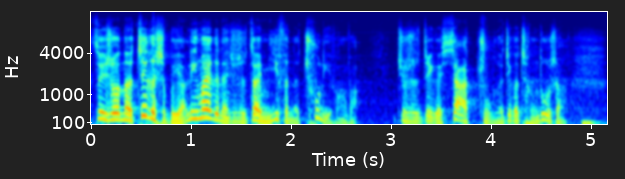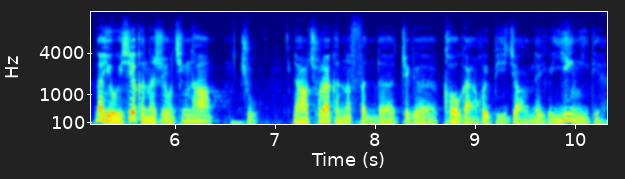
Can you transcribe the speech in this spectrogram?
所以说呢，这个是不一样。另外一个呢，就是在米粉的处理方法，就是这个下煮的这个程度上，那有一些可能是用清汤煮，然后出来可能粉的这个口感会比较那个硬一点。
